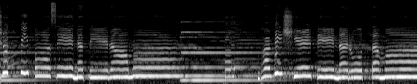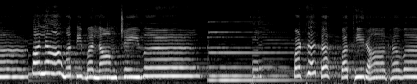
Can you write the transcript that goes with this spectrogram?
क्षुत्पिपासेन ते रामा। भविष्येते नरोत्तमा। बलामतिबलां चैव। पठतः पथि राघव।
